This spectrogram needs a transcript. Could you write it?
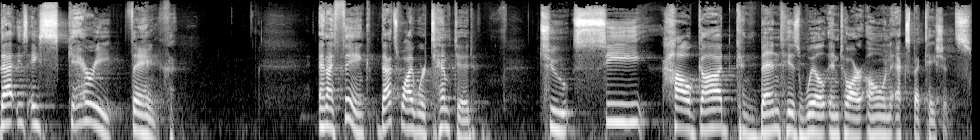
that is a scary thing. And I think that's why we're tempted to see how God can bend his will into our own expectations.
